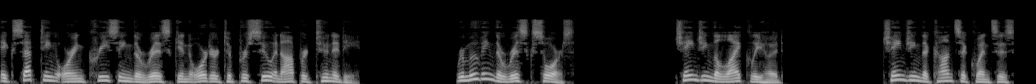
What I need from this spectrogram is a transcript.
Accepting or increasing the risk in order to pursue an opportunity. Removing the risk source. Changing the likelihood. Changing the consequences.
